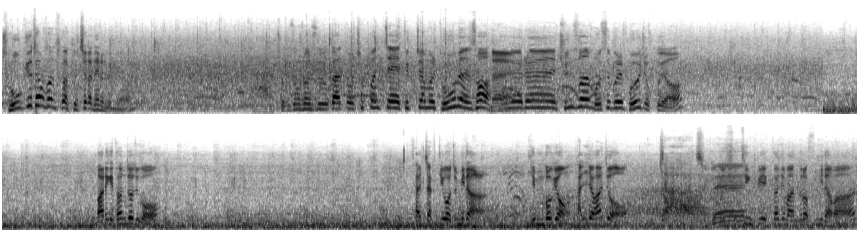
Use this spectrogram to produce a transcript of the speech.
조규성 선수가 교체가 되는군요. 자, 조기성 선수가 또 첫 번째 득점을 도우면서 네. 오늘은 준수한 모습을 보여줬고요. 빠르게 던져주고 살짝 띄워줍니다. 김보경 달려하죠. 자 지금은 네. 슈팅 기회까지 만들었습니다만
